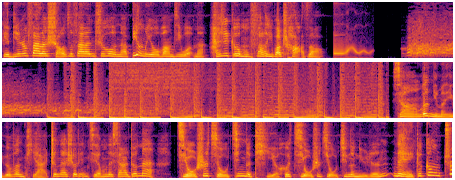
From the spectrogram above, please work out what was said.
给别人发了勺子，发完之后呢，并没有忘记我们，还是给我们发了一把叉子。想问你们一个问题啊，正在收听节目的小耳朵们，九十九斤的铁和九十九斤的女人，哪个更重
